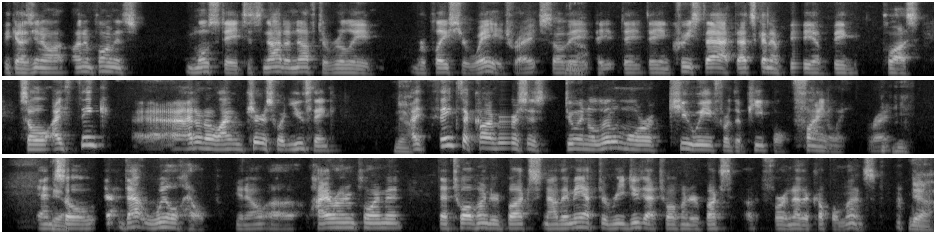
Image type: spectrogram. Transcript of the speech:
because you know unemployment's most states it's not enough to really replace your wage, right? So they yeah. they, they they increased that. That's going to be a big plus. So I think I don't know. I'm curious what you think. Yeah. I think the Congress is doing a little more QE for the people finally, right? Mm-hmm. And yeah. so that, that will help. You know, uh, higher unemployment, that 1200 bucks now they may have to redo that 1200 bucks uh, for another couple months yeah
